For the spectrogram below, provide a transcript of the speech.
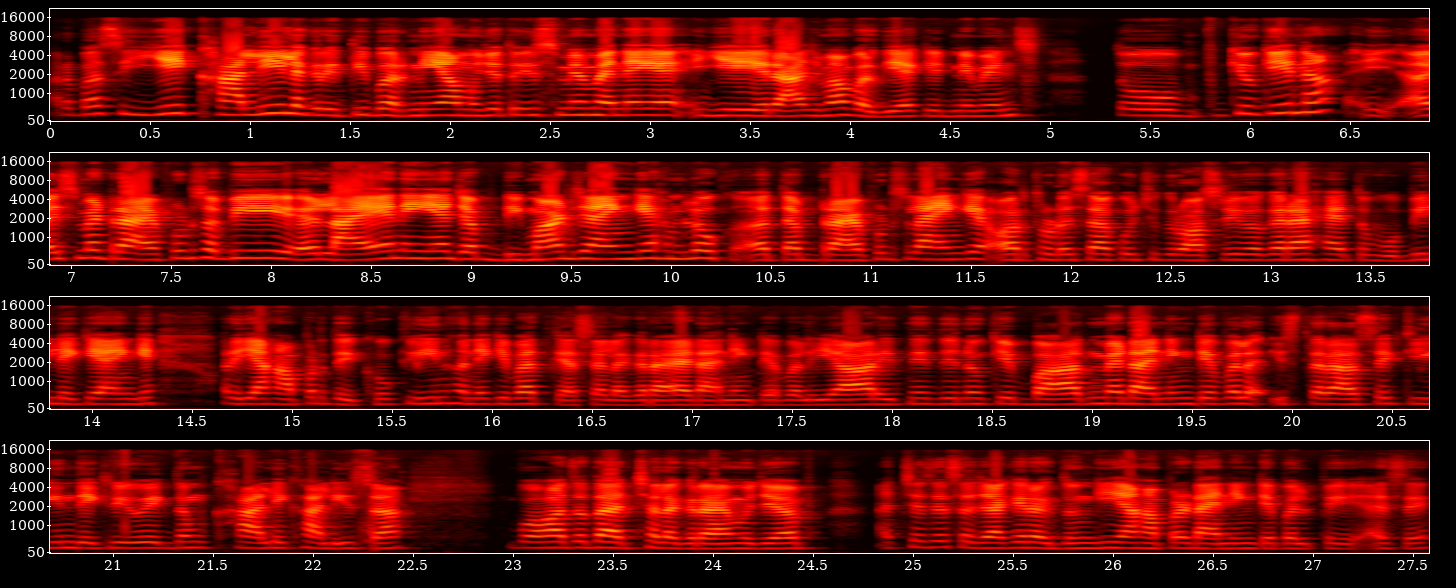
और बस ये खाली लग रही थी भरनिया मुझे तो इसमें मैंने ये राजमा भर दिया, किडनी बीन्स। तो क्योंकि ना, इसमें ड्राई फ्रूट्स अभी लाए नहीं है। जब डीमार्ट जाएँगे हम लोग तब ड्राई फ्रूट्स लाएँगे और थोड़ा सा कुछ ग्रॉसरी वगैरह है तो वो भी लेके आएँगे। और यहाँ पर देखो क्लीन होने के बाद कैसा लग रहा है डाइनिंग टेबल यार, इतने दिनों के बाद मैं डाइनिंग टेबल इस तरह से क्लीन देख रही हूँ, एकदम खाली खाली सा। बहुत ज़्यादा अच्छा लग रहा है मुझे अब। अच्छे से सजा के रख दूँगी यहाँ पर डाइनिंग टेबल पे ऐसे।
